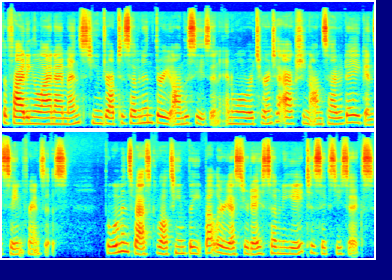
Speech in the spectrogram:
The Fighting Illini men's team dropped to 7 and 3 on the season and will return to action on Saturday against St. Francis. The women's basketball team beat Butler yesterday 78 to 66.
